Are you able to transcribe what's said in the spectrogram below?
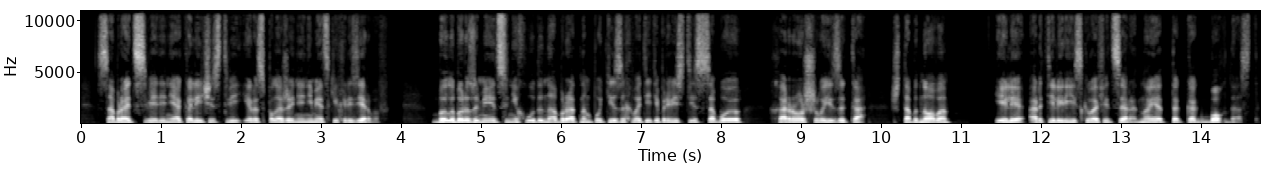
— собрать сведения о количестве и расположении немецких резервов. Было бы, разумеется, не худо на обратном пути захватить и привести с собою хорошего языка, штабного или артиллерийского офицера, но это как бог даст.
